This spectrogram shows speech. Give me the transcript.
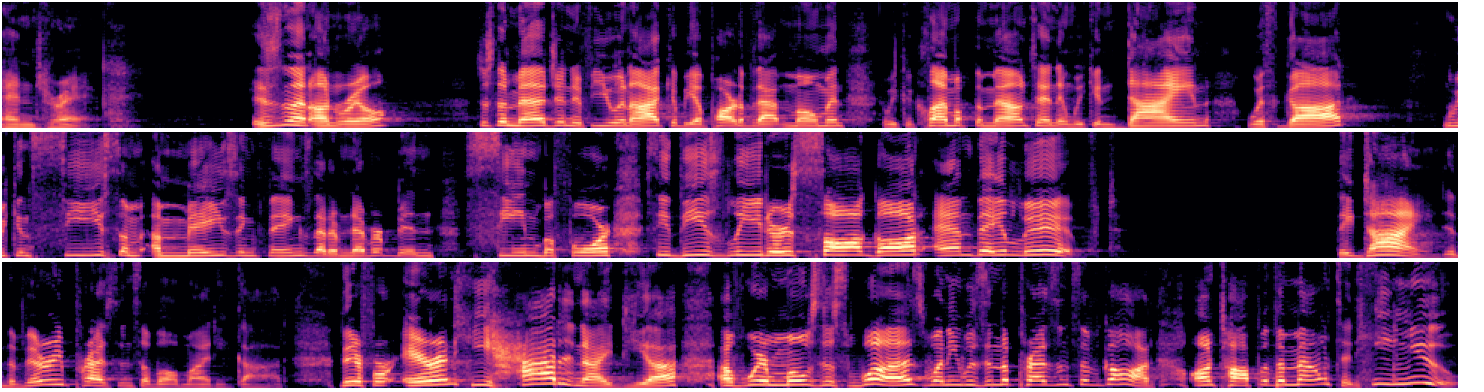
and drank. Isn't that unreal? Just imagine if you and I could be a part of that moment and we could climb up the mountain and we can dine with God. We can see some amazing things that have never been seen before. See, these leaders saw God and they lived. They dined in the very presence of Almighty God. Therefore, Aaron, he had an idea of where Moses was when he was in the presence of God on top of the mountain. He knew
